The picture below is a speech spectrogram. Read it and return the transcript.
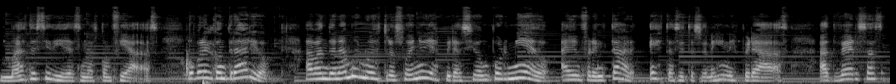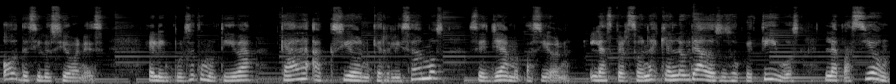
más decididas y más confiadas. O por el contrario, abandonamos nuestro sueño y aspiración por miedo a enfrentar estas situaciones inesperadas, adversas o desilusiones. El impulso que motiva cada acción que realizamos se llama pasión. Las personas que han logrado sus objetivos, la pasión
